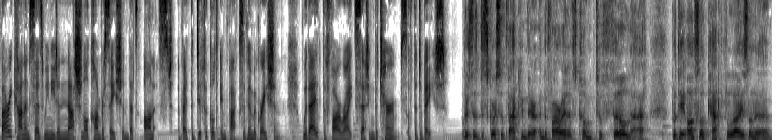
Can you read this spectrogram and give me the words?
Barry Cannon says we need a national conversation that's honest about the difficult impacts of immigration without the far right setting the terms of the debate. There's a discursive vacuum there, and the far right has come to fill that, but they also capitalise on a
